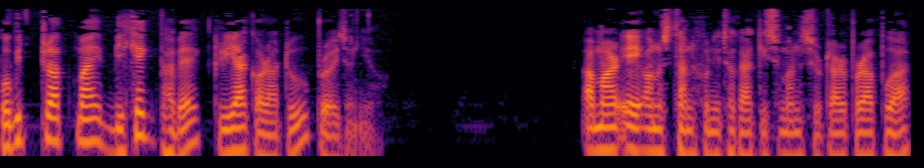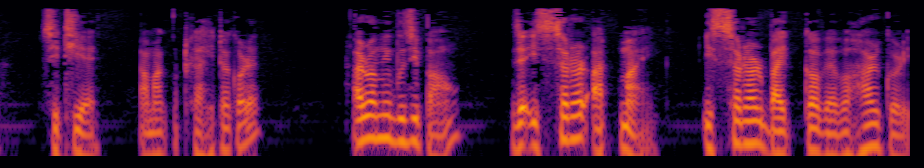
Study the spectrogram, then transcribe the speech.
পবিত্ৰ আত্মাই বিশেষভাৱে ক্ৰিয়া কৰাটো প্ৰয়োজনীয়। আমাৰ এই অনুষ্ঠান শুনি থকা কিছুমান শ্ৰোতাৰ পৰা পোৱা চিঠিয়ে আমাক উৎসাহিত কৰে। আৰু আমি বুজি পাওঁ যে ঈশ্বৰৰ আত্মাই ঈশ্বৰৰ বাক্য ব্যৱহাৰ কৰি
